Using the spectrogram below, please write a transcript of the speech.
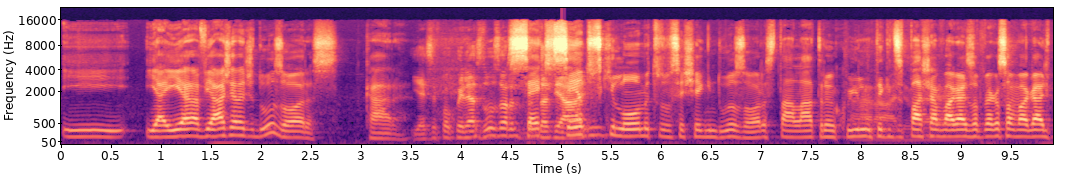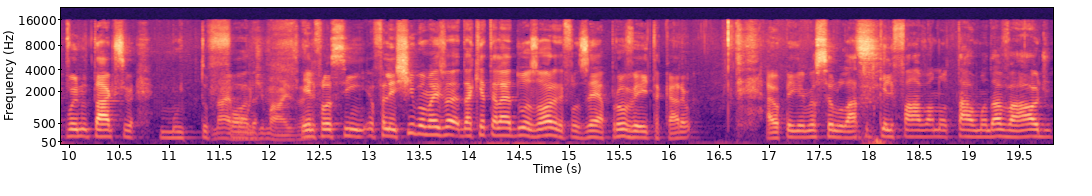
E, e aí a viagem era de duas horas. Cara. E aí você ficou com ele às duas horas da 700 viagem. quilômetros, você chega em duas horas, tá lá tranquilo, não tem que Caralho, despachar velho. bagagem, só pega sua bagagem, põe no táxi. Muito Não, é bom foda. demais, né? Ele falou assim, eu falei, Shiba, mas vai- daqui até lá é duas horas. Ele falou, Zé, aproveita, cara. Aí eu peguei meu celular, tudo que ele falava, anotava, mandava áudio.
